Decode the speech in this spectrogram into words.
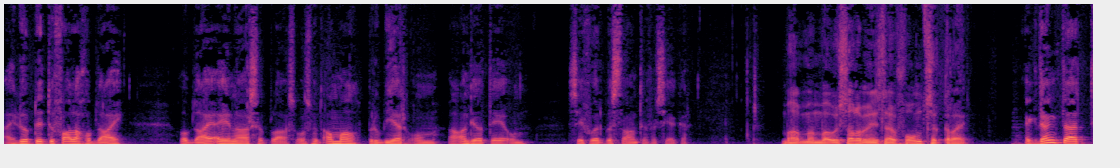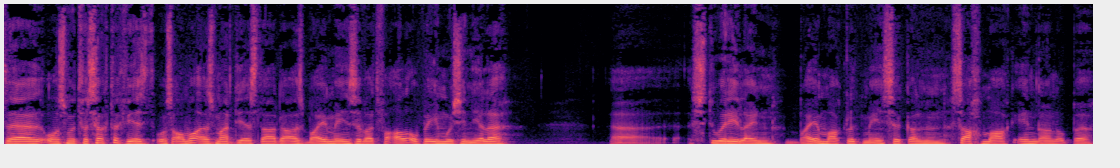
hy loop net toevallig op daai op daai eienaar se plaas. Ons moet almal probeer om 'n aandeel te hê om sy voortbestaan te verseker. Maar maar, maar hoe sal mense nou fondse kry? Ek dink dat uh, ons moet versigtig wees. Ons almal is maar deesdae daar is baie mense wat veral op 'n emosionele uh storielyn baie maklik mense kan sag maak en dan op 'n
